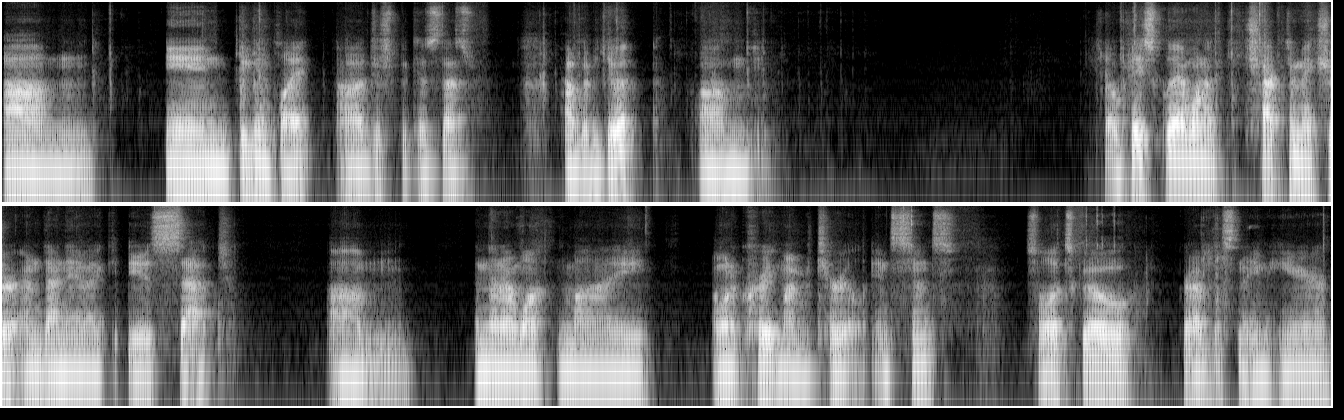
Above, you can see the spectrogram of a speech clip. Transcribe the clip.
um, in begin play, uh, just because that's how I'm going to do it. Um, so basically I want to check to make sure M dynamic is set. Um, and then I want my I want to create my material instance. So let's go grab this name here.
